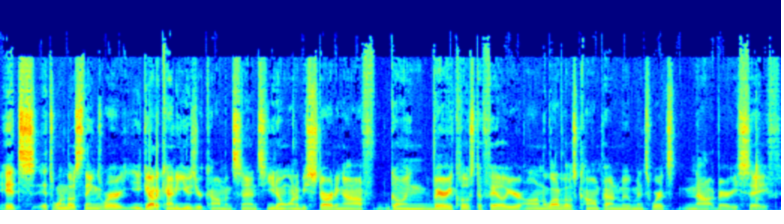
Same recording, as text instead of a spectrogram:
it's it's one of those things where you got to kind of use your common sense. You don't want to be starting off going very close to failure on a lot of those compound movements where it's not very safe.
